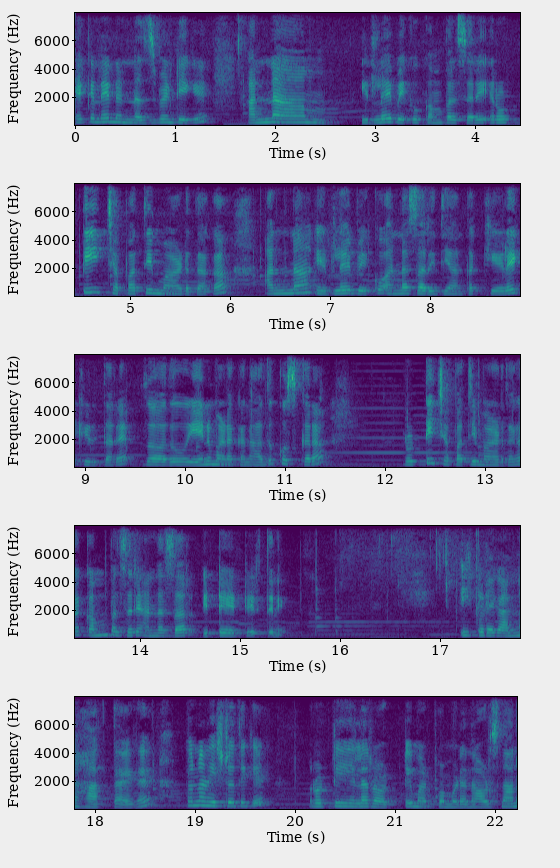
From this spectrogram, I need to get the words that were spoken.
ಯಾಕಂದರೆ ನನ್ನ ಹಸ್ಬೆಂಡಿಗೆ ಅನ್ನ ಇರಲೇಬೇಕು ಕಂಪಲ್ಸರಿ. ರೊಟ್ಟಿ, ಚಪಾತಿ ಮಾಡಿದಾಗ ಅನ್ನ ಇರಲೇಬೇಕು, ಅನ್ನ ಸಾರು ಅಂತ ಕೇಳೇ ಕೇಳ್ತಾರೆ. ಸೊ ಅದು ಏನು ಮಾಡೋಕ್ಕಲ್ಲ, ಅದಕ್ಕೋಸ್ಕರ ರೊಟ್ಟಿ, ಚಪಾತಿ ಮಾಡಿದಾಗ ಕಂಪಲ್ಸರಿ ಅನ್ನ ಸಾರು ಇಟ್ಟೇ ಇಟ್ಟಿರ್ತೀನಿ. ಈ ಕಡೆಗೆ ಅನ್ನ ಹಾಕ್ತಾ ಇದೆ. ಸೊ ನಾನು ಇಷ್ಟೊತ್ತಿಗೆ ರೊಟ್ಟಿ ಎಲ್ಲ ರೊಟ್ಟಿ ಮಾಡ್ಕೊಂಬಿಡೋಣ. ಅವಳು ಸ್ನಾನ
